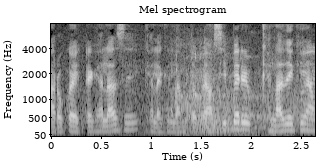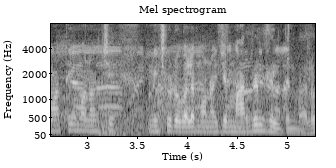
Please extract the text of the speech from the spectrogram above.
আরও কয়েকটা খেলা আছে খেলা খেললাম তবে আসিফের খেলা দেখে আমার থেকে মনে হচ্ছে উনি ছোটোবেলায় মনে হচ্ছে মার্বেল খেলতেন ভালো।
